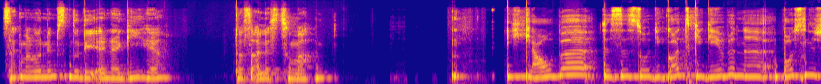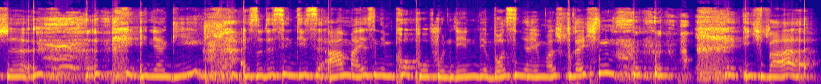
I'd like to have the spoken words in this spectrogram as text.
Sag mal, wo nimmst du die Energie her, das alles zu machen? Ich glaube, das ist so die gottgegebene bosnische Energie. Also das sind diese Ameisen im Popo, von denen wir Bosnier immer sprechen. ich war,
